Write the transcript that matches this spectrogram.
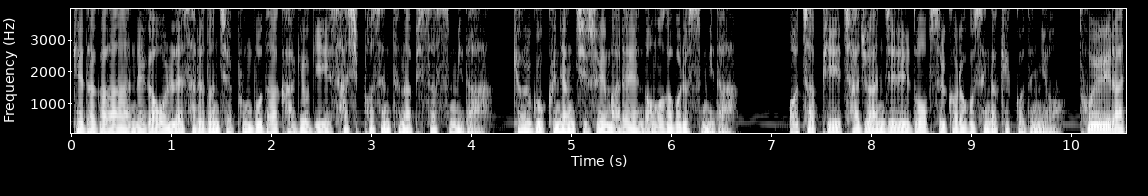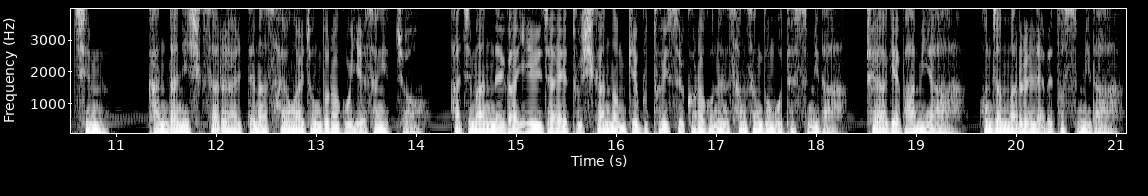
게다가 내가 원래 사려던 제품보다 가격이 40%나 비쌌습니다. 결국 그냥 지수의 말에 넘어가 버렸습니다. 어차피 자주 앉을 일도 없을 거라고 생각했거든요. 토요일 아침 간단히 식사를 할 때나 사용할 정도라고 예상했죠. 하지만 내가 이 의자에 2시간 넘게 붙어 있을 거라고는 상상도 못했습니다. 최악의 밤이야. 혼잣말을 내뱉었습니다.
